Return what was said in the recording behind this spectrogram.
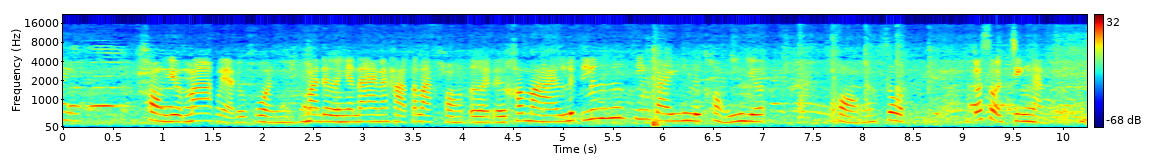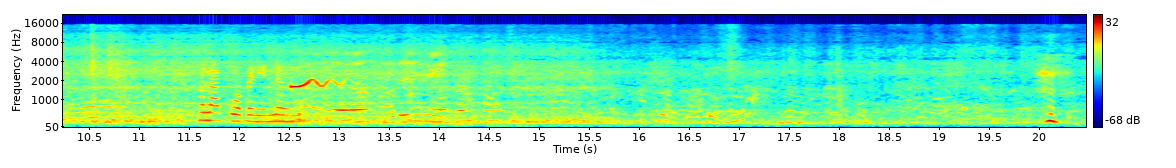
ของเยอะมากเลยอะทุกคนมาเดินกันได้นะคะ ตลาดคลองเตยเดินเข้ามาลึกๆยิ่งไกลยิ่งลึกของยิ่งเยอะของสด ก็สดจริงอะมันน่ากลัวไปนิดนึงข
